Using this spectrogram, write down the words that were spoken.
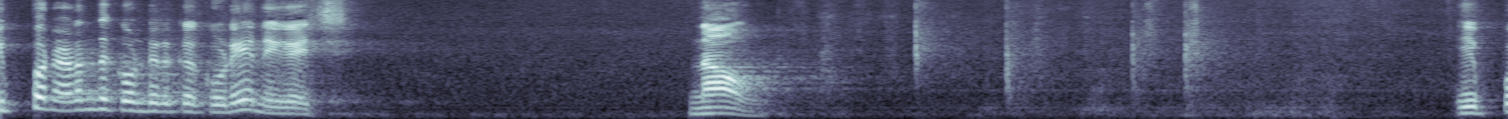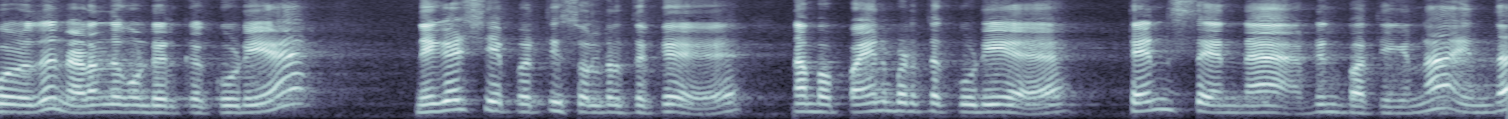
இப்போ நடந்து கொண்டிருக்கக்கூடிய நிகழ்ச்சி. நாவ் இப்பொழுது நடந்து கொண்டிருக்கக்கூடிய நிகழ்ச்சியை பற்றி சொல்றதுக்கு நம்ம பயன்படுத்தக்கூடிய டென்ஸ் என்ன அப்படின்னு பார்த்தீங்கன்னா இந்த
